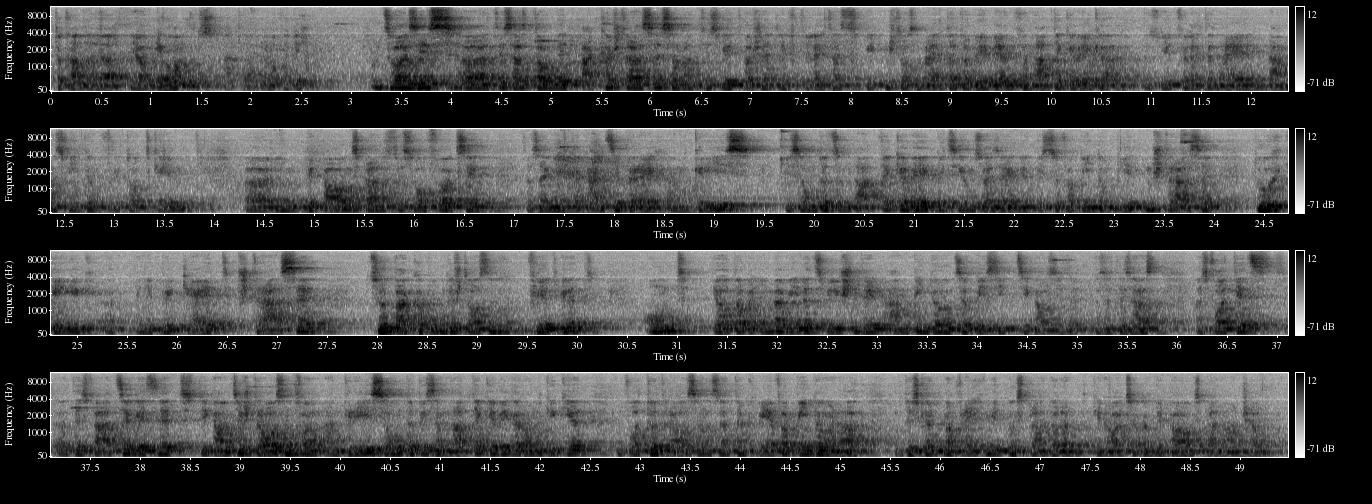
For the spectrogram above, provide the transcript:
Da kann der Herr Johann uns antworten, hoffentlich. Und zwar es ist, äh, das heißt da nicht Backerstraße, sondern das wird wahrscheinlich vielleicht als Bittenstraßen weiter, da wir werden von äh, es wird vielleicht eine neue Namensfindung für dort geben. Äh, Im Bebauungsplan ist es so vorgesehen, dass eigentlich der ganze Bereich am Gries bis zum Nattecker beziehungsweise eigentlich bis zur Verbindung Birkenstraße, durchgängig eine Begleitstraße zur Backer Bundesstraße geführt wird und der hat aber immer wieder zwischendrin Anbindungen zur B70 aus. Also das heißt, es fährt jetzt das Fahrzeug jetzt nicht die ganze Straße von an Gries runter bis am Nattergeweg rumgekehrt und fährt dort raus, sondern es sind dann Querverbindungen auch. Und das könnte man am Flächenwidmungsplan oder genauer gesagt am Bebauungsplan anschauen.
